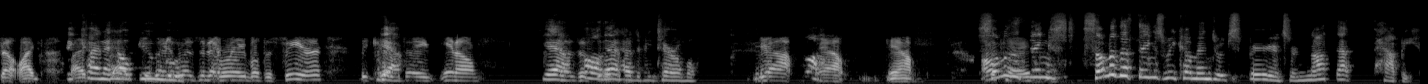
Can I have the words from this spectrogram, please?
felt like. it like, kind of uh, helped you I wasn't ever able to see her because Yeah. they, you know, yeah oh that had to be terrible yeah, Oh. yeah, yeah. Some of the things some of the things we come into experience are not that happy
